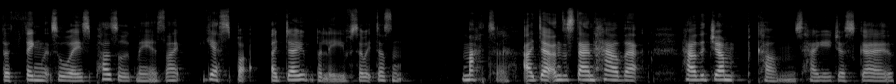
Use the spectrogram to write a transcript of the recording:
the thing that's always puzzled me is like, yes, but I don't believe, so it doesn't matter. I don't understand how that how the jump comes, how you just go,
